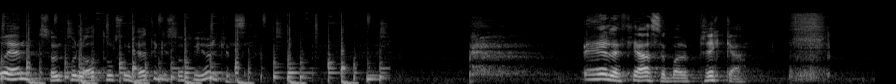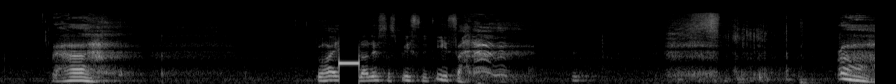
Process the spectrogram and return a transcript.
og en stuntkoordinator som heter Kristoffer Jørgensen. Hele fjeset bare prikker. Uh, du har jævla lyst til å spise litt is her. uh.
